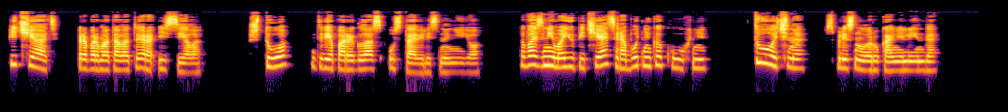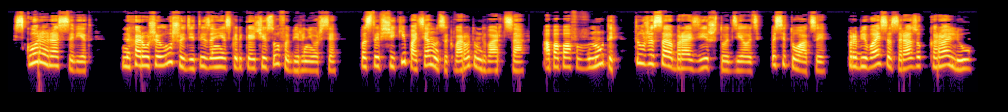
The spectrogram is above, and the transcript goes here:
«Печать!» – пробормотала Тера и села. «Что?» – две пары глаз уставились на нее. «Возьми мою печать работника кухни». «Точно!» – всплеснула руками Линда. «Скоро рассвет. На хорошей лошади ты за несколько часов обернешься. Поставщики потянутся к воротам дворца, а попав внутрь, ты уже сообразишь, что делать по ситуации. Пробивайся сразу к королю.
